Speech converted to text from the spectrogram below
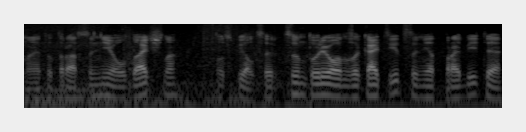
На этот раз неудачно. Успел Центурион закатиться, нет пробития.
